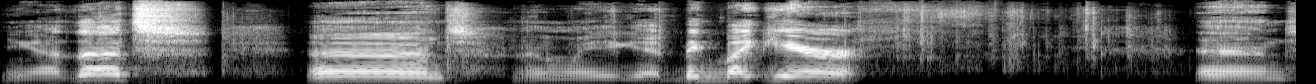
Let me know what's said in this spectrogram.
you got that. And then we get Big Bite here. And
